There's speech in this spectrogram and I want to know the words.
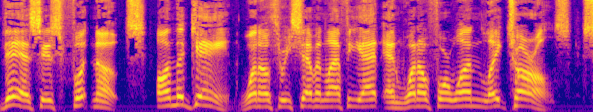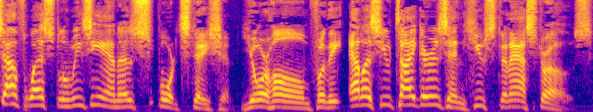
This is Footnotes on the game. 1037 Lafayette and 1041 Lake Charles, Southwest Louisiana's sports station. Your home for the LSU Tigers and Houston Astros.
